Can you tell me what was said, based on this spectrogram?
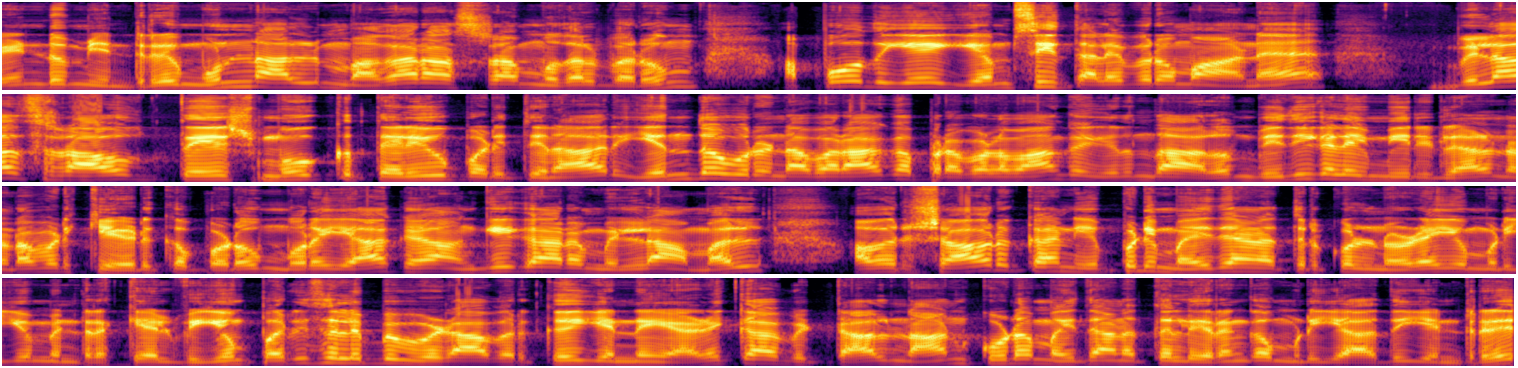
வேண்டும் என்று முன்னாள் மகாராஷ்டிரா முதல்வரும் அப்போதைய எம்சி தலைவருமான விலாஸ் ராவ் தேஷ்முக் தெளிவுபடுத்தினார். எந்த ஒரு நபராக பிரபலமாக இருந்தாலும் விதிகளை மீறினால் நடவடிக்கை எடுக்கப்படும். முறையாக அங்கீகாரம் இல்லாமல் அவர் ஷாருக் கான் எப்படி மைதானத்திற்குள் நுழைய முடியும் என்ற கேள்வியும் பரிசளிப்பு விழாவிற்கு என்னை அழைக்காவிட்டால் நான் கூட மைதானத்தில் இறங்க முடியாது என்று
